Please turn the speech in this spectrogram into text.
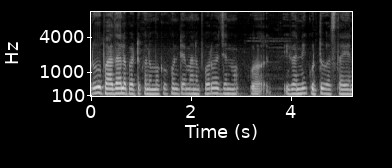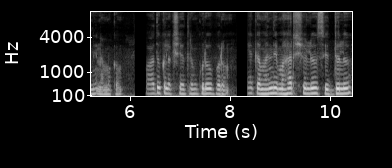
గురువు పాదాలు పట్టుకుని మొక్కుకుంటే మన పూర్వజన్మ ఇవన్నీ గుర్తు వస్తాయని నమ్మకం. పాదుకుల క్షేత్రం కురుపురం. అనేక మంది మహర్షులు సిద్ధులు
